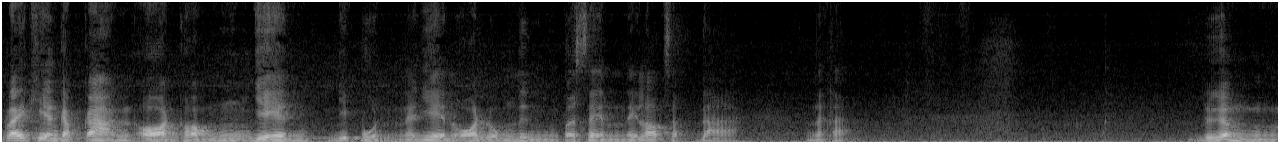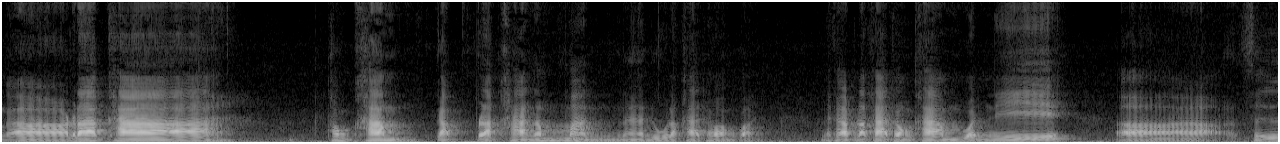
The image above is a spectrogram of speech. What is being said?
ใกล้เคียงกับการอ่อนของเยนญี่ปุ่นนะเยนอ่อนลง 1%ในรอบสัปดาห์นะครับ เรื่องอราคา ทองคำกับราคาน้ำมันนะดูราคาทองก่อนนะครับ ราคาทองคำวันนี้ซื้อ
